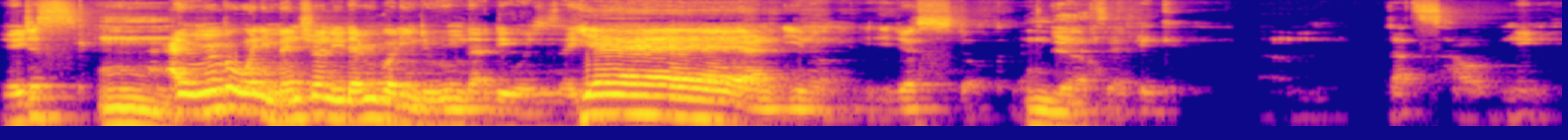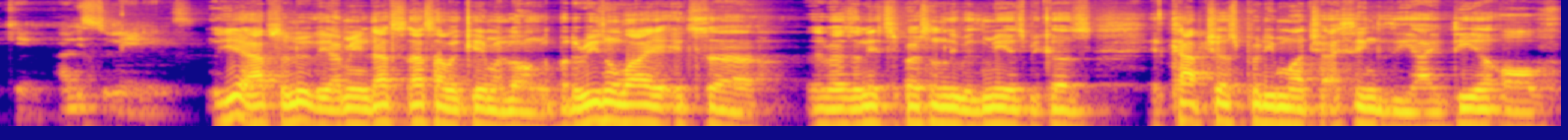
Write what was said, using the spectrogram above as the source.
And he just I remember when he mentioned it, everybody in the room that day was just like, "Yeah!" and you know, it just stuck. Yeah. That's, I think um, that's how came, at least to me. Yeah, absolutely. I mean, that's that's how it came along. But the reason why it's uh, it resonates personally with me is because it captures pretty much, I think, the idea of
